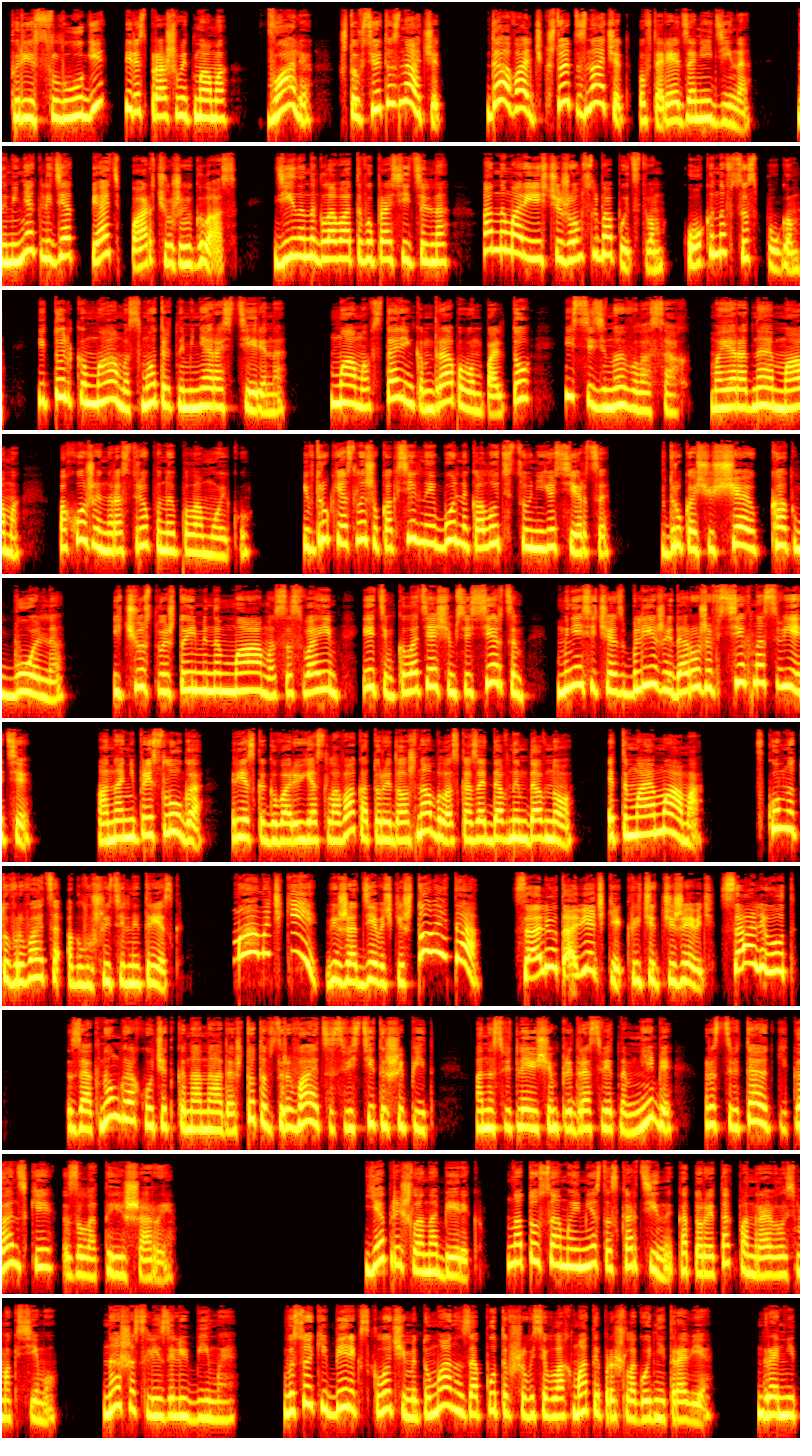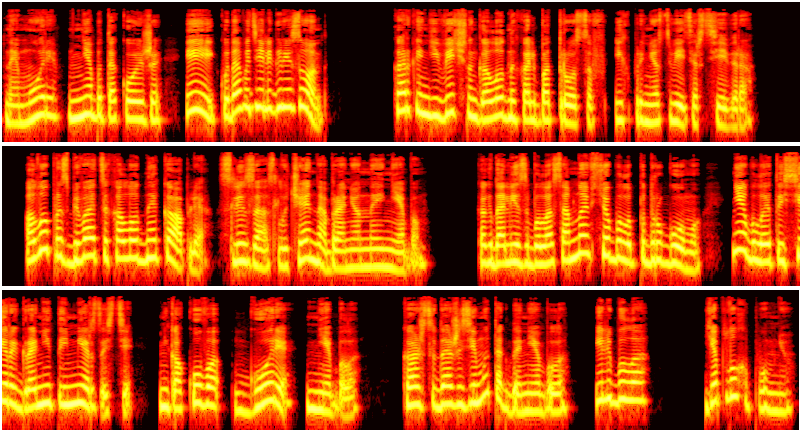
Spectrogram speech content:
«Прислуги?» — переспрашивает мама. «Валя, что все это значит?» «Да, Вальчик, что это значит?» — повторяет за ней Дина. На меня глядят пять пар чужих глаз. Дина нагловато вопросительно, Анна-Мария с чужом с любопытством, Коконов с испугом. И только мама смотрит на меня растерянно. Мама в стареньком драповом пальто и с сединой в волосах. Моя родная мама, похожая на растрепанную поломойку. И вдруг я слышу, как сильно и больно колотится у нее сердце. Вдруг ощущаю, как больно и чувствую, что именно мама со своим этим колотящимся сердцем мне сейчас ближе и дороже всех на свете. Она не прислуга, резко говорю я слова, которые должна была сказать давным-давно. Это моя мама. В комнату врывается оглушительный треск. «Мамочки!» — визжат девочки. «Что это?» «Салют, овечки!» — кричит Чижевич. «Салют!» За окном грохочет канонада, что-то взрывается, свистит и шипит, а на светлеющем предрассветном небе расцветают гигантские золотые шары. Я пришла на берег, на то самое место с картины, которое так понравилось Максиму. Наша с Лизой любимая. Высокий берег с клочьями тумана, запутавшегося в лохматой прошлогодней траве. Гранитное море, небо такое же. Эй, куда вы дели горизонт? Карканье вечно голодных альбатросов, их принес ветер с севера. А лоб разбивается холодная капля, слеза, случайно оброненная небом. Когда Лиза была со мной, все было по-другому. Не было этой серой гранитной мерзости. Никакого горя не было. Кажется, даже зимы тогда не было. Или была? Я плохо помню.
